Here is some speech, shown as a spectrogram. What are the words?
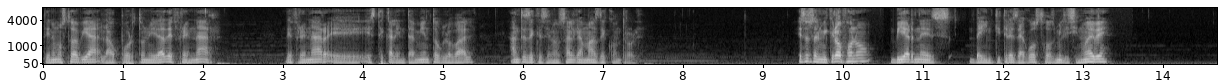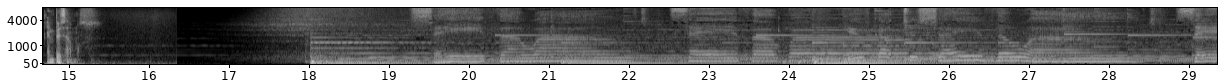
tenemos todavía la oportunidad de frenar, de frenar eh, este calentamiento global antes de que se nos salga más de control. Eso es el micrófono, viernes 23 de agosto 2019. Empezamos. Save the world, save the world. You've got to save the world, save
